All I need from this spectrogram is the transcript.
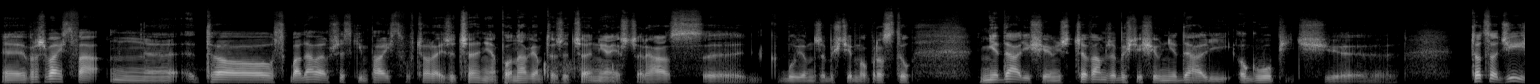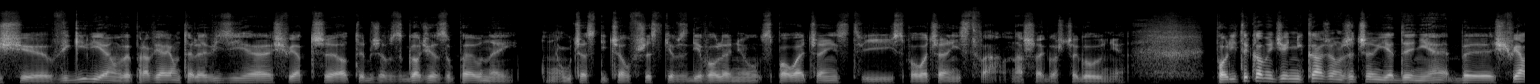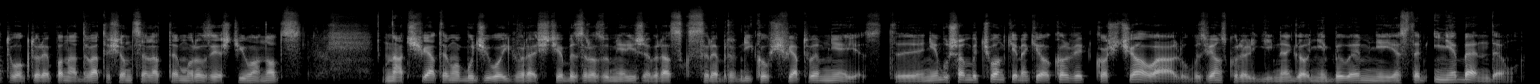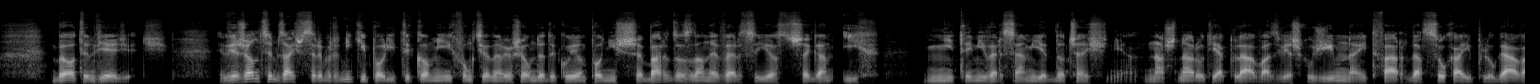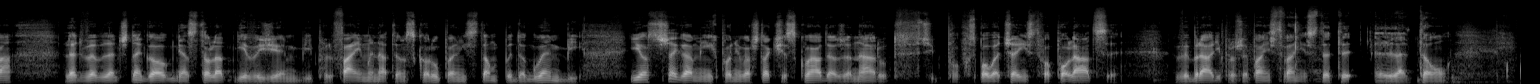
E, Proszę Państwa, mm, e, to składałem wszystkim Państwu wczoraj życzenia. Ponawiam te życzenia jeszcze raz, e, mówiąc, żebyście po prostu nie dali się, życzę Wam, żebyście się nie dali ogłupić. E, To, co dziś w Wigilię wyprawiają telewizje, świadczy o tym, że w zgodzie zupełnej uczestniczą wszystkie w zniewoleniu społeczeństw i społeczeństwa naszego szczególnie. Politykom i dziennikarzom życzę jedynie, by światło, które ponad dwa tysiące lat temu rozjaśniło noc nad światem, obudziło ich wreszcie, by zrozumieli, że blask srebrników światłem nie jest. Y, Nie muszą być członkiem jakiegokolwiek kościoła lub związku religijnego. Nie byłem, nie jestem i nie będę, by o tym wiedzieć. Wierzącym zaś w srebrniki politykom i ich funkcjonariuszom dedykuję poniższe bardzo znane wersy i ostrzegam ich ni tymi wersami jednocześnie. Nasz naród jak lawa, z wierzchu zimna i twarda, sucha i plugawa, lecz wewnętrznego ognia sto lat nie wyziębi. Plfajmy na tę skorupę i stąpy do głębi. I ostrzegam ich, ponieważ tak się składa, że naród, czy po- społeczeństwo, Polacy, wybrali, proszę Państwa, niestety le- tą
